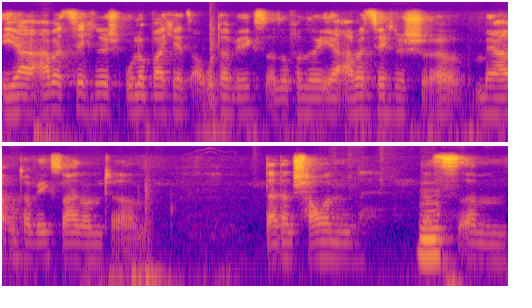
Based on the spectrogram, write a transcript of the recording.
eher arbeitstechnisch, Urlaub war ich ja jetzt auch unterwegs, also von eher arbeitstechnisch äh, mehr unterwegs sein und ähm, da dann schauen, mhm. dass ähm,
